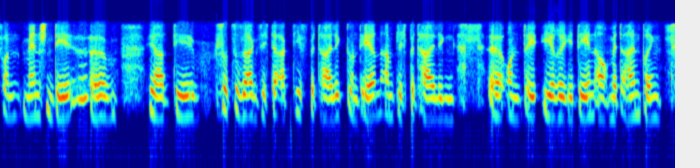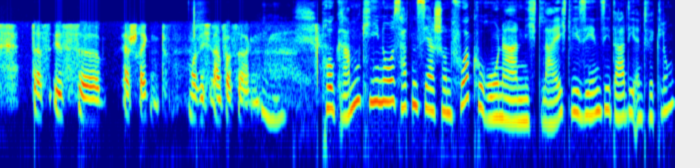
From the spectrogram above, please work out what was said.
von Menschen, die äh, ja, die sozusagen sich da aktiv beteiligt und ehrenamtlich beteiligen äh, und ihre Ideen auch mit einbringen. Das ist äh, erschreckend, muss ich einfach sagen. Mhm. Programmkinos hatten es ja schon vor Corona nicht leicht. Wie sehen Sie da die Entwicklung?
